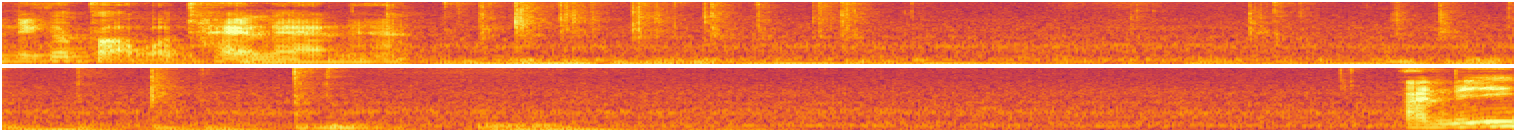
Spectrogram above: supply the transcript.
อันนี้ก็ตอบว่า Thailand นะฮะอันนี้จ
